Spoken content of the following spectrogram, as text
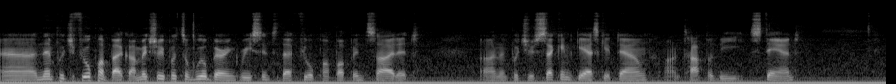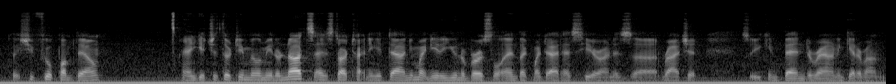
Uh, and then put your fuel pump back on. Make sure you put some wheel bearing grease into that fuel pump up inside it. Uh, and then put your second gasket down on top of the stand. Place your fuel pump down and get your 13 millimeter nuts and start tightening it down. You might need a universal end like my dad has here on his uh, ratchet so you can bend around and get around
